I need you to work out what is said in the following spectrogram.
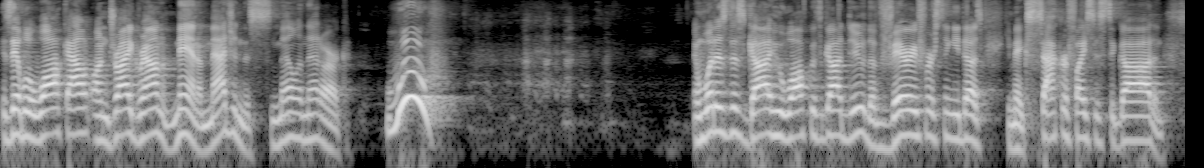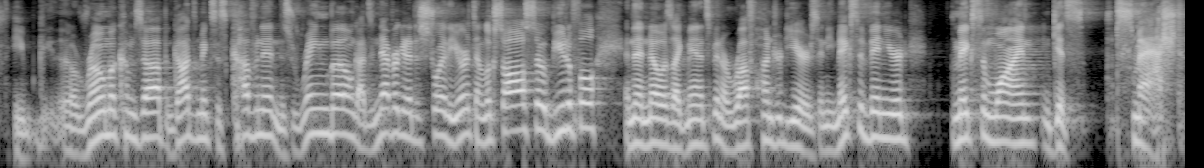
is able to walk out on dry ground. Man, imagine the smell in that ark. Woo! And what does this guy who walked with God do? The very first thing he does, he makes sacrifices to God, and he, the aroma comes up, and God makes this covenant and this rainbow, and God's never going to destroy the earth, and it looks all so beautiful. And then Noah's like, man, it's been a rough hundred years, and he makes a vineyard makes some wine, and gets smashed.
